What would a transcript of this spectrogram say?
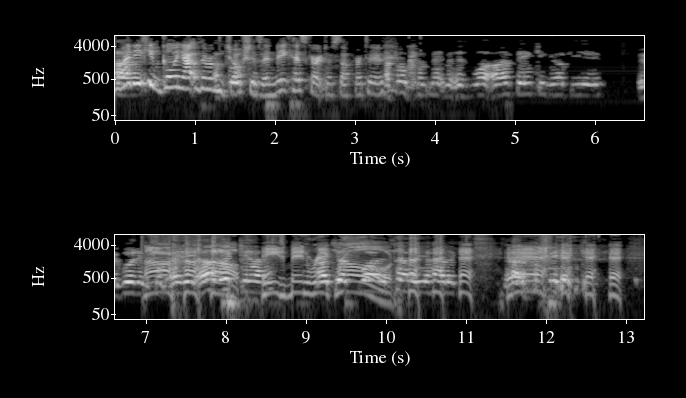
I Why I. do you keep going out of the room Josh is in? Make his character suffer too. A full commitment is what I'm thinking of you. It wouldn't ah, from Oh, any other guy. he's been I just wanna rickrolled.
